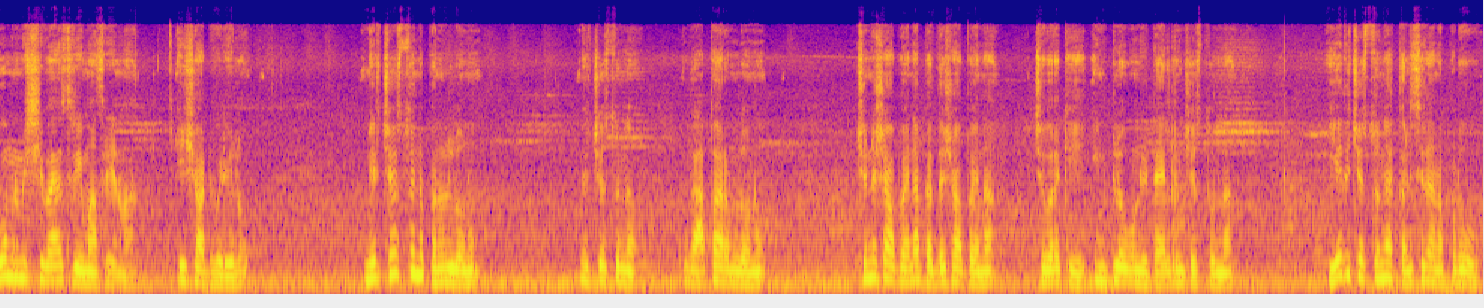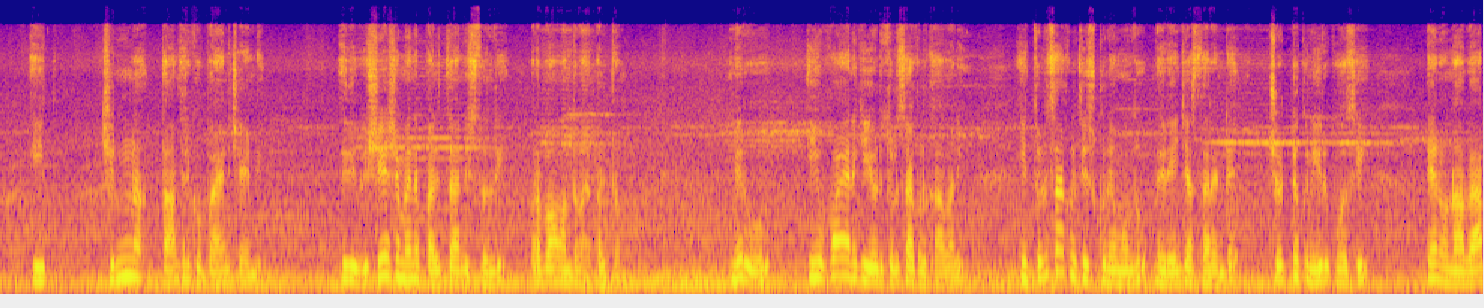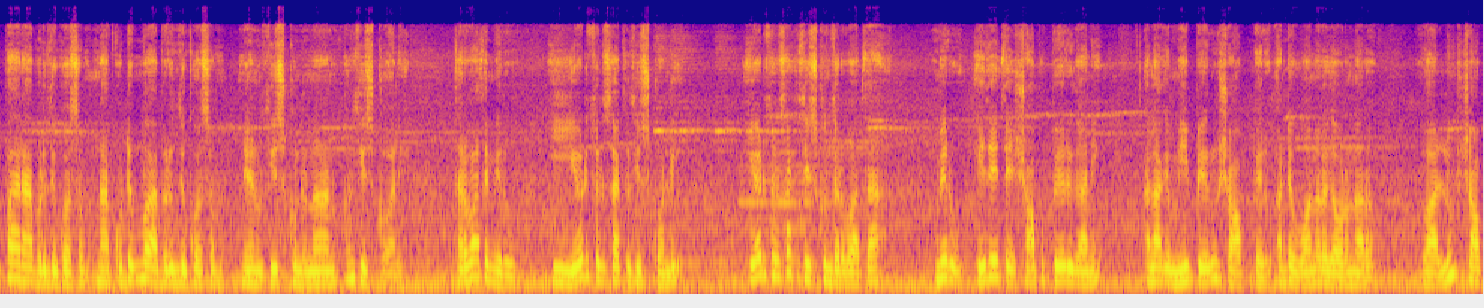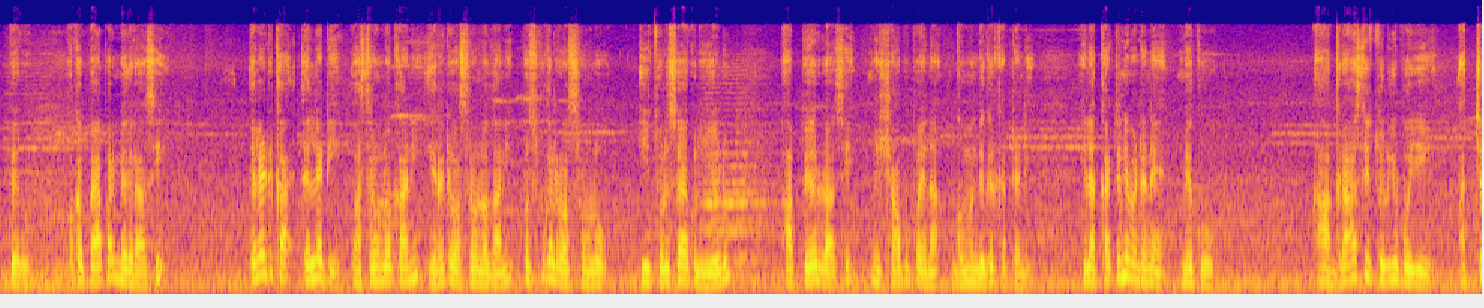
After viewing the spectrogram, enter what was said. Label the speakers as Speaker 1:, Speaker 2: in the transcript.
Speaker 1: ఓం నమ శివాయ శ్రీమాత్రే నమ. ఈ షార్ట్ వీడియోలో మీరు చేస్తున్న పనుల్లోనూ మీరు చేస్తున్న వ్యాపారంలోనూ చిన్న షాప్ అయినా పెద్ద షాప్ అయినా చివరికి ఇంట్లో ఉండి టైలరింగ్ చేస్తున్నా ఏది చేస్తున్నా కలిసి రానప్పుడు ఈ చిన్న తాంత్రిక ఉపాయం చేయండి. ఇది విశేషమైన ఫలితాన్ని ఇస్తుంది ప్రభావవంతమైన ఫలితం. మీరు ఈ ఉపాయానికి ఏడు తులసాకులు కావాలి. ఈ తులసాకులు తీసుకునే ముందు మీరు ఏం చేస్తారంటే చెట్టుకు నీరు పోసి నేను నా వ్యాపార అభివృద్ధి కోసం నా కుటుంబ అభివృద్ధి కోసం నేను తీసుకుంటున్నాను అని తీసుకోవాలి. తర్వాత మీరు ఈ ఏడు తులసాకులు తీసుకోండి. ఏడు తులసాకులు తీసుకున్న తర్వాత మీరు ఏదైతే షాప్ పేరు కానీ అలాగే మీ పేరు షాప్ పేరు అంటే ఓనర్గా ఎవరున్నారో వాళ్ళు షాప్ పేరు ఒక పేపర్ మీద రాసి తెల్లటి కా తెల్లటి వస్త్రంలో కానీ ఎర్రటి వస్త్రంలో కానీ పసుపు కలర్ వస్త్రంలో ఈ తులసాకులు ఏడు ఆ పేరు రాసి మీ షాపు పైన గుమ్మం దగ్గర కట్టండి. ఇలా కట్టిన వెంటనే మీకు ఆ గ్రాస్తి తొలగిపోయి അച്ഛൻ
